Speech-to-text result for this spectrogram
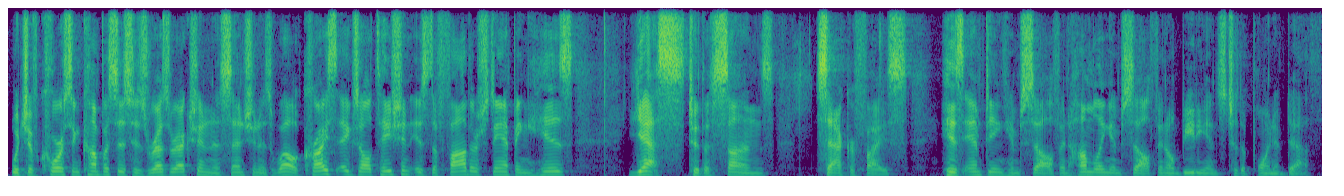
which of course encompasses his resurrection and ascension as well, Christ's exaltation is the Father stamping his yes to the Son's sacrifice, his emptying himself and humbling himself in obedience to the point of death.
